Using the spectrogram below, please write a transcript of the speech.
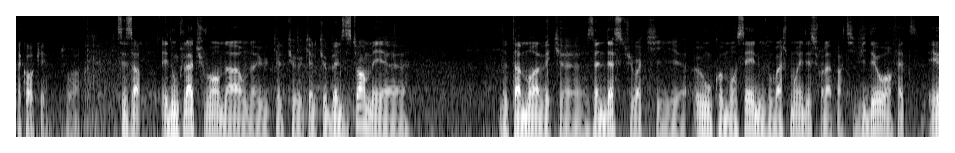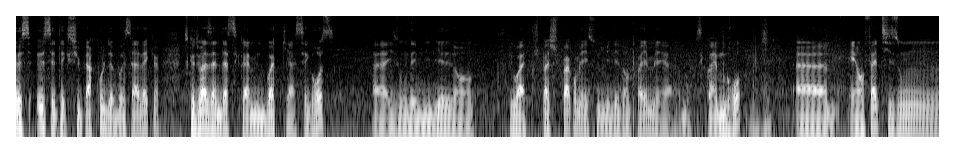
d'accord, ok, tu vois. C'est ça. Et donc là, tu vois, on a, on a eu quelques, quelques belles histoires, mais euh, notamment avec Zendesk, tu vois, qui eux ont commencé et nous ont vachement aidé sur la partie vidéo en fait. Et eux, eux c'était super cool de bosser avec eux. Parce que tu vois, Zendesk, c'est quand même une boîte qui est assez grosse. ils ont des milliers. Ouais, je sais pas, sais pas combien ils sont de milliers d'employés, mais c'est quand même gros. Mhm. Euh, et en fait, ils ont,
